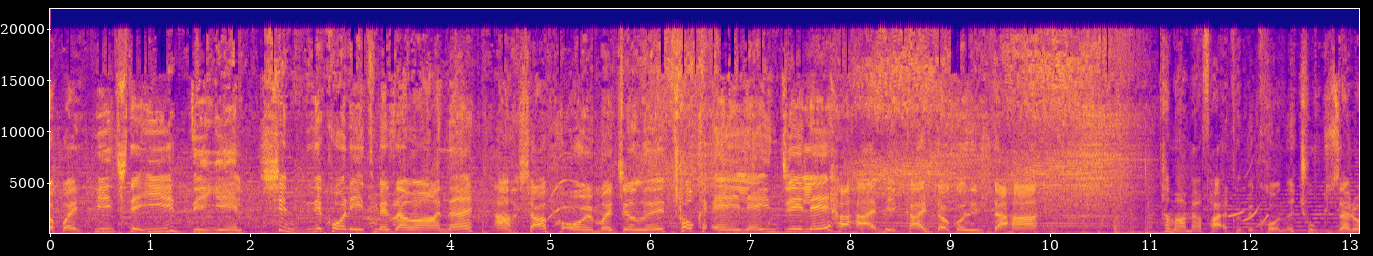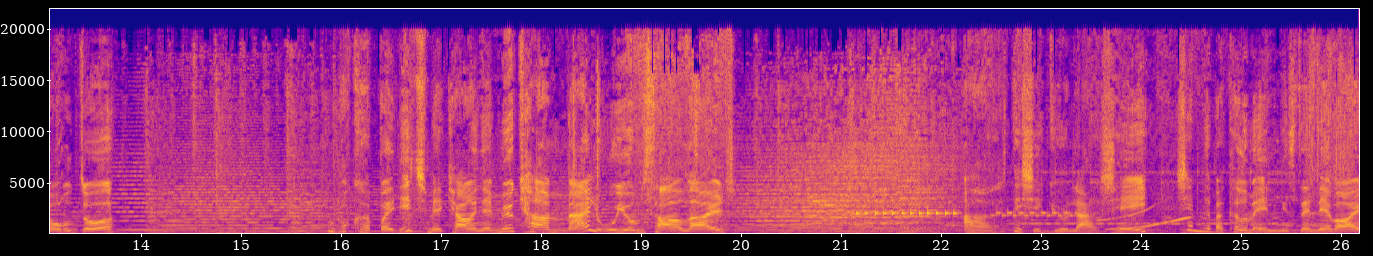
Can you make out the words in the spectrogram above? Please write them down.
kapı hiç de iyi değil. Şimdi dekore etme zamanı. Ahşap oymacılığı çok eğlenceli. Haha birkaç dokunuş daha. Tamamen farklı bir konu. Çok güzel oldu. Bu kapı iç mekana mükemmel uyum sağlar. Ah, teşekkürler şey. Şimdi bakalım elimizde ne var?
